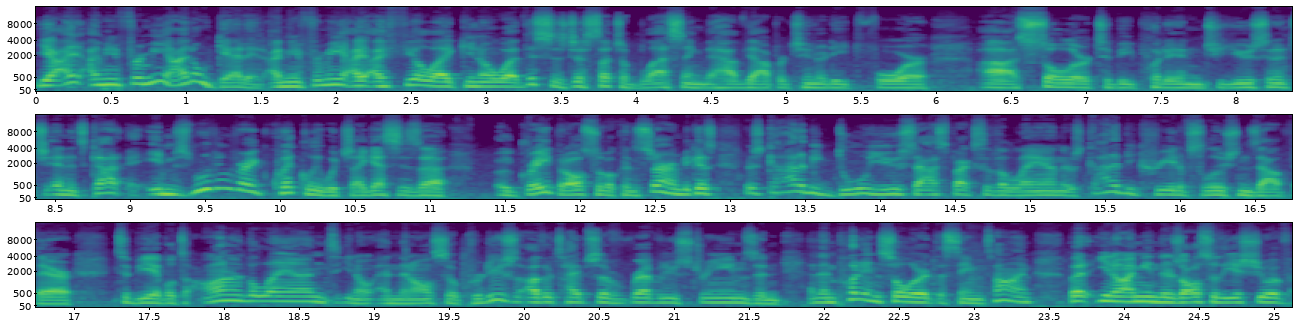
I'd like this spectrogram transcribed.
Yeah, I, I mean, for me, I don't get it. I mean, for me, I, I feel like you know what, this is just such a blessing to have the opportunity for uh, solar to be put into use, and it's and it's got it's moving very quickly, which I guess is a great but also a concern because there's got to be dual use aspects of the land. There's got to be creative solutions out there to be able to honor the land, you know, and then also produce other types of revenue streams and and then put in solar at the same time. But you know, I mean, there's also the issue of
